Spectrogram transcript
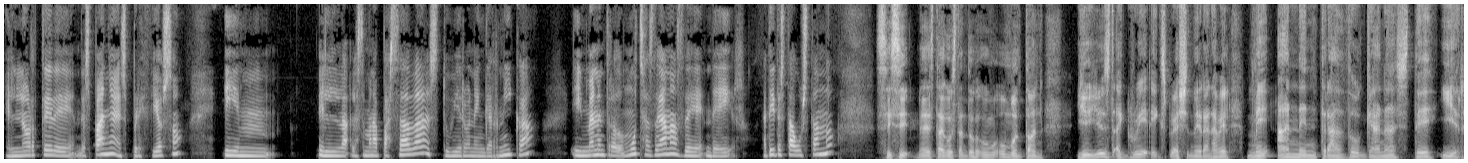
El norte de, España es precioso y mm, la, semana pasada estuvieron en Guernica y me han entrado muchas ganas de ir. ¿A ti te está gustando? Sí, sí, me está gustando un, un montón. You used a great expression there, Anabel. Me han entrado ganas de ir.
